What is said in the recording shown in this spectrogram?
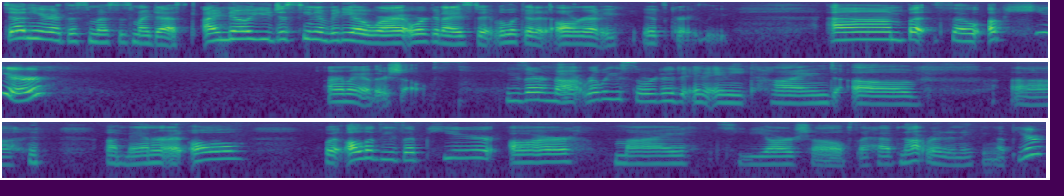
down here, this mess is my desk. I know you just seen a video where I organized it, but look at it already. It's crazy. Um, but so up here are my other shelves. These are not really sorted in any kind of uh, a manner at all, but all of these up here are my TBR shelves. I have not read anything up here.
